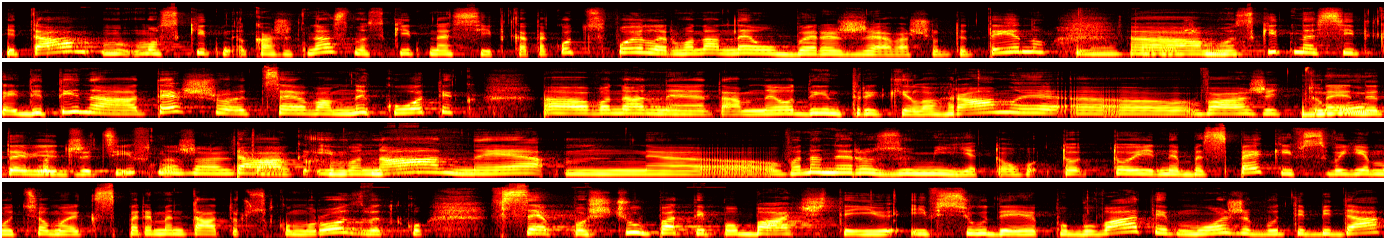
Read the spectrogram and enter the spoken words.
І там москіт кажуть, у нас москітна сітка. Так от спойлер, вона не убереже вашу дитину. А, москітна сітка. І дитина теж це вам не котик, вона не там не 1-3 кілограми важить. не, не 9 життів, на жаль, Так, так. і вона не е, вона не розуміє того то, тої небезпеки в своєму цьому експериментаторському розвитку все пощупати, побачити і, і всюди побувати може бути біда.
